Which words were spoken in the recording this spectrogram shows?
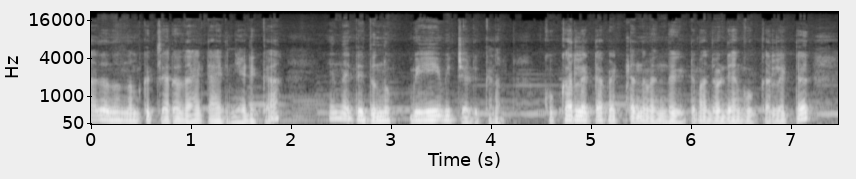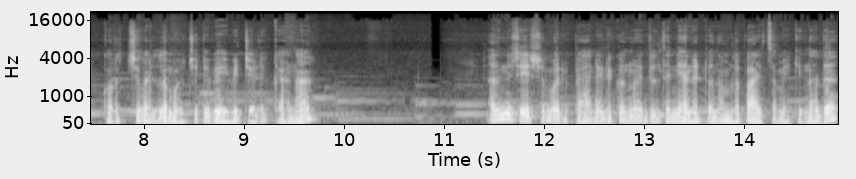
അതൊന്ന് നമുക്ക് ചെറുതായിട്ട് അരിഞ്ഞെടുക്കുക. എന്നിട്ട് ഇതൊന്ന് വേവിച്ചെടുക്കണം. കുക്കറിലിട്ട് പെട്ടെന്ന് വെന്ത് കിട്ടും. അതുകൊണ്ട് ഞാൻ കുക്കറിലിട്ട് കുറച്ച് വെള്ളം ഒഴിച്ചിട്ട് വേവിച്ചെടുക്കുകയാണ്. അതിനുശേഷം ഒരു പാൻ എടുക്കുന്നു. ഇതിൽ തന്നെയാണ് കേട്ടോ നമ്മൾ പായസം വയ്ക്കുന്നത്.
